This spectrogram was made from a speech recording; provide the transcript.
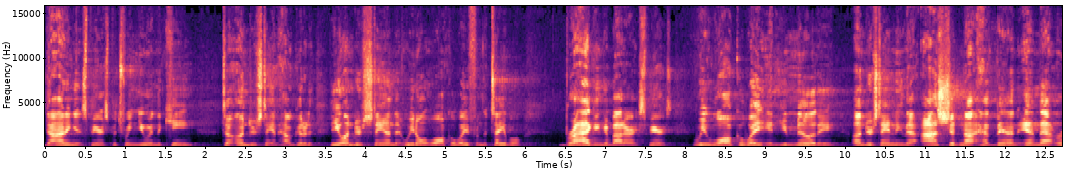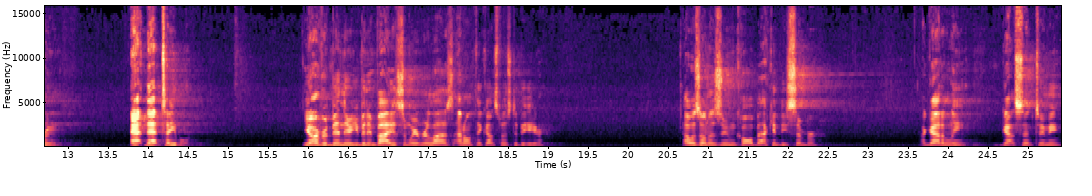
dining experience between you and the king to understand how good it is. Do you understand that we don't walk away from the table bragging about our experience? We walk away in humility, understanding that I should not have been in that room at that table. You ever been there? You've been invited somewhere and realized, I don't think I'm supposed to be here? I was on a Zoom call back in December. I got a link, got sent to me,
